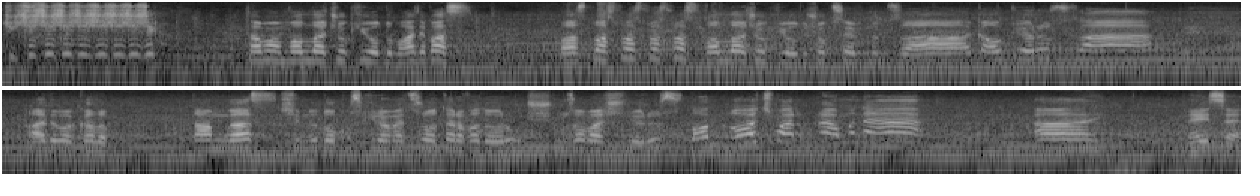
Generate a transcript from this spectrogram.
Çık çık çık çık çık, çık. Tamam vallahi çok iyi oldu bu. Hadi bas. Bas bas bas bas bas. Vallahi çok iyi oldu. Çok sevindim. Za kalkıyoruz. Za. Hadi bakalım. Tam gaz. Şimdi 9 kilometre o tarafa doğru uçuşumuza başlıyoruz. Lan ağaç var. Amına. Ay. Neyse.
